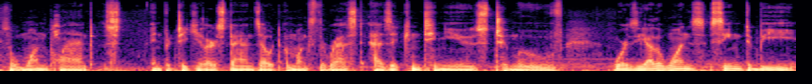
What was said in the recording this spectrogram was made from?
So one plant in particular stands out amongst the rest as it continues to move, whereas the other ones seem to be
